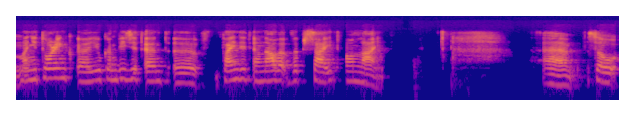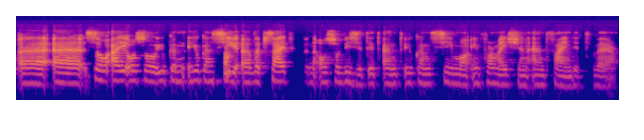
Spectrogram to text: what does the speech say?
monitoring. Uh, you can visit and uh, find it on our website online. Um, so uh, uh, so I also you can you can see a website you can also visit it and you can see more information and find it there.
